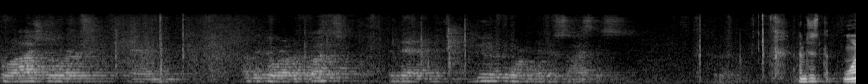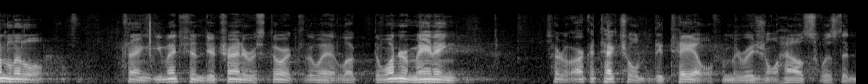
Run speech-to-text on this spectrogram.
Garage door and other door on the front, and then uniform window sizes. And just one little thing, you mentioned you're trying to restore it to the way it looked. The one remaining sort of architectural detail from the original house was the,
